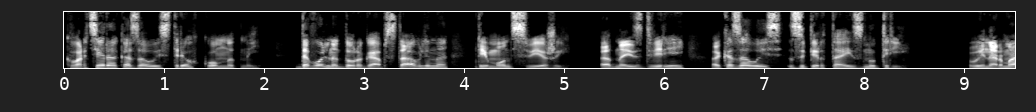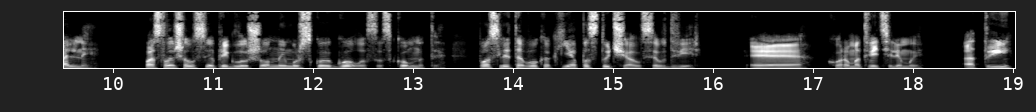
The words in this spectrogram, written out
Квартира оказалась трехкомнатной. Довольно дорого обставлена, ремонт свежий. Одна из дверей оказалась заперта изнутри. «Вы нормальные?» Послышался приглушенный мужской голос из комнаты после того, как я постучался в дверь. э хором ответили мы. «А ты?»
